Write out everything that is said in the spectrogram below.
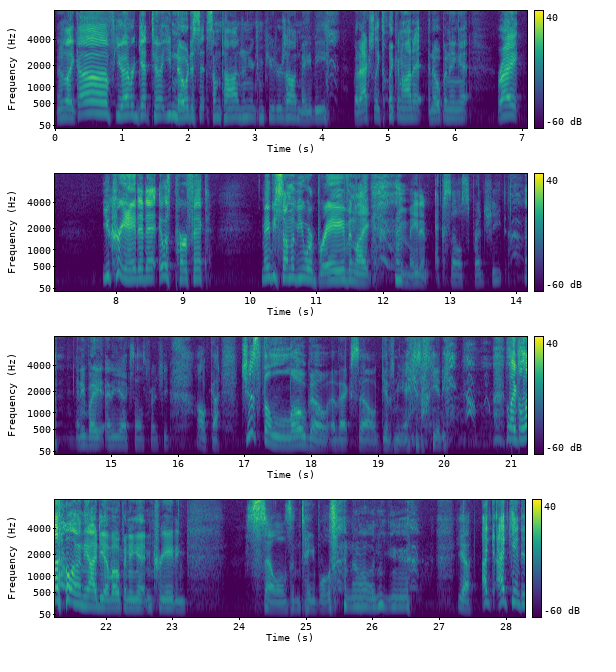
And like, oh, if you ever get to it, you notice it sometimes when your computer's on, maybe, but actually clicking on it and opening it, right? You created it, it was perfect. Maybe some of you were brave and like made an Excel spreadsheet. Anybody, any Excel spreadsheet? Oh God, just the logo of Excel gives me anxiety. like, let alone the idea of opening it and creating cells and tables. and no, yeah, I, I can't do.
